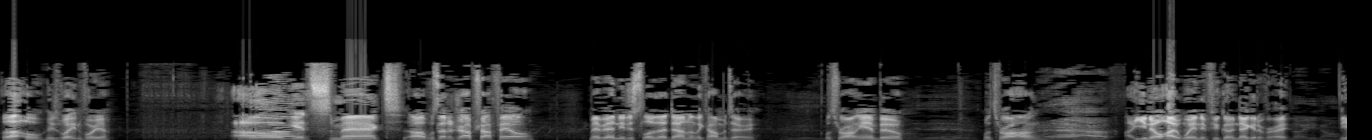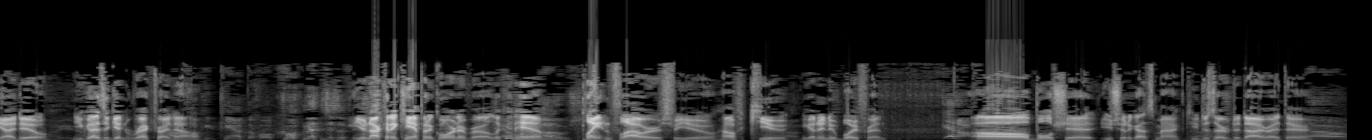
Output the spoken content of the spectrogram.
Uh oh, he's waiting for you. Oh, get smacked. Uh, was that a drop shot fail? Maybe I need to slow that down in the commentary. What's wrong, Anbu? What's wrong? Uh, You know I win if you go negative, right? No, you don't. Yeah, I do. You guys are getting wrecked right I'll now. camp the whole corner. Just You're not gonna camp in a corner, bro. Look at him Oh, planting flowers for you. How cute. You got a new boyfriend. Get off. Oh bullshit! You should have got smacked. You deserve to die right there. No.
